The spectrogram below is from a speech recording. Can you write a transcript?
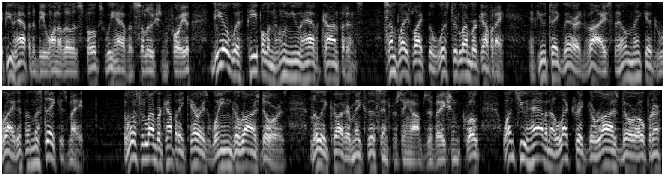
If you happen to be one of those folks, we have a solution for you. Deal with people in whom you have confidence. Someplace like the Wooster Lumber Company. If you take their advice, they'll make it right if a mistake is made. The Wooster Lumber Company carries Wayne garage doors. Louis Carter makes this interesting observation, quote, Once you have an electric garage door opener,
